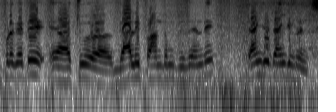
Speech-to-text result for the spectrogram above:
ఇప్పటికైతే చూ గాలి ప్రాంతం చూసేయండి. Thank you thank you friends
